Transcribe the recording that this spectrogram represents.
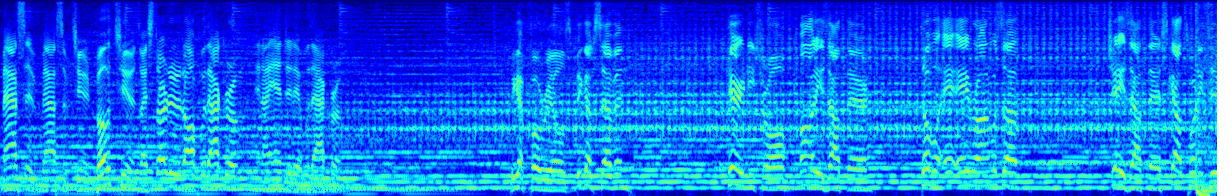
massive, massive tune. Both tunes. I started it off with Akrom and I ended it with Akrom. We got faux reels. Big up seven. Gary D Troll. Maudie's out there. Double AA Ron, what's up? Jay's out there. Scout 22.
